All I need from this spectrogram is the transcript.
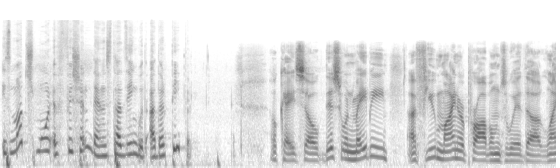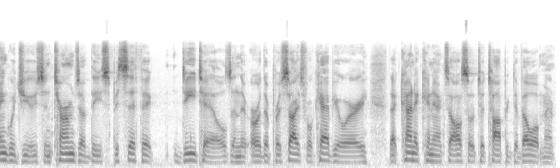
is much more efficient than studying with other people. Okay, so this one may be a few minor problems with uh, language use in terms of the specific details and the, or the precise vocabulary that kind of connects also to topic development.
